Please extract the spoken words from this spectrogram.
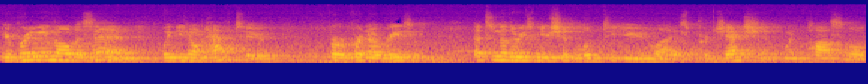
You're bringing all this in when you don't have to for, for no reason. That's another reason you should look to utilize projection when possible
